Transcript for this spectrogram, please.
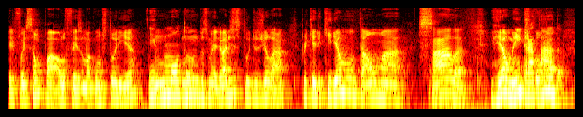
Ele foi em São Paulo, fez uma consultoria, e um, montou. um dos melhores estúdios de lá, porque ele queria montar uma sala realmente Tratada. como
